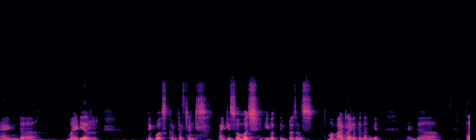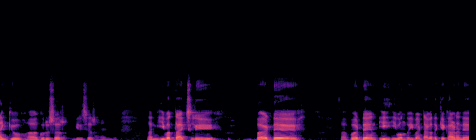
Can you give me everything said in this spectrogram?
and my dear Big Boss contestants thank you so much ಇವತ್ತು ನಿಮ್ಮ ಪ್ರೆಸೆನ್ಸ್ ತುಂಬ ಮ್ಯಾಟ್ರ್ ಆಗುತ್ತೆ ನನಗೆ. And thank you Guru sir Giri sir and ನನಗೆ ಇವತ್ತು ಆ್ಯಕ್ಚುಲಿ ಬರ್ಡೇ ಬರ್ಡೇ ಈ ಈ ಒಂದು ಇವೆಂಟ್ ಆಗೋದಕ್ಕೆ ಕಾರಣನೇ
